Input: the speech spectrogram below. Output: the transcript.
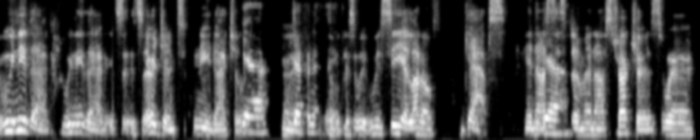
We need that. We need that. It's it's urgent need actually. Yeah. Right. Definitely. Because we, we see a lot of gaps in our yeah. system and our structures where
